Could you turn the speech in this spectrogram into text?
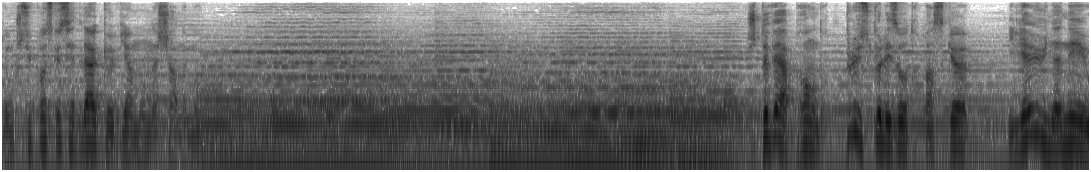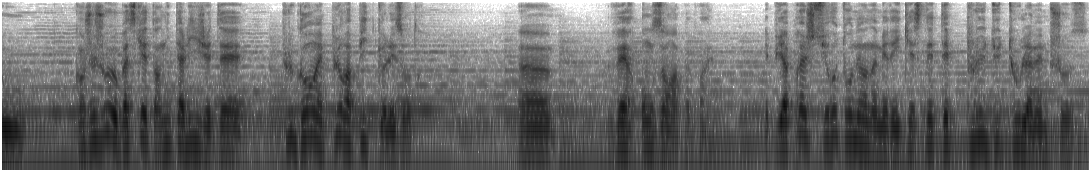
Donc je suppose que c'est de là que vient mon acharnement. Je devais apprendre plus que les autres parce que il y a eu une année où, quand je jouais au basket en Italie, j'étais plus grand et plus rapide que les autres. Euh, vers 11 ans à peu près. Et puis après, je suis retourné en Amérique et ce n'était plus du tout la même chose.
